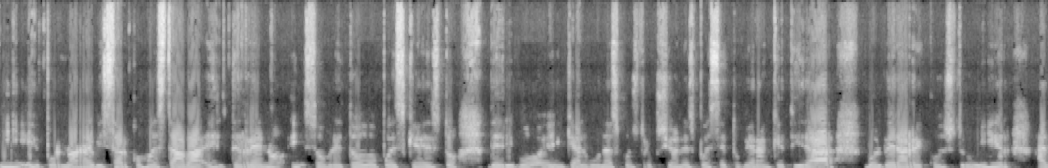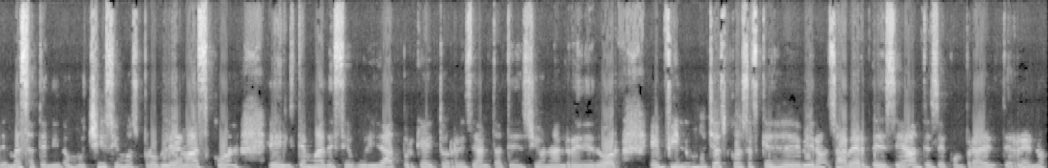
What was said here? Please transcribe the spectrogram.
y por no revisar cómo estaba el terreno y sobre todo pues que esto derivó en que algunas construcciones pues se tuvieran que tirar, volver a reconstruir. Además ha tenido muchísimos problemas con el tema de seguridad porque hay torres de alta tensión alrededor. En fin, muchas cosas que se debieron saber desde antes de comprar el terreno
